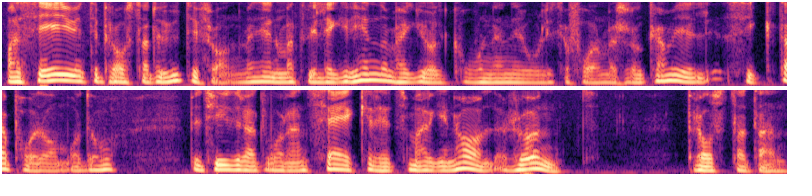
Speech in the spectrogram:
man ser ju inte prostata utifrån, men genom att vi lägger in de här guldkornen i olika former så då kan vi sikta på dem och då betyder det att våran säkerhetsmarginal runt prostatan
